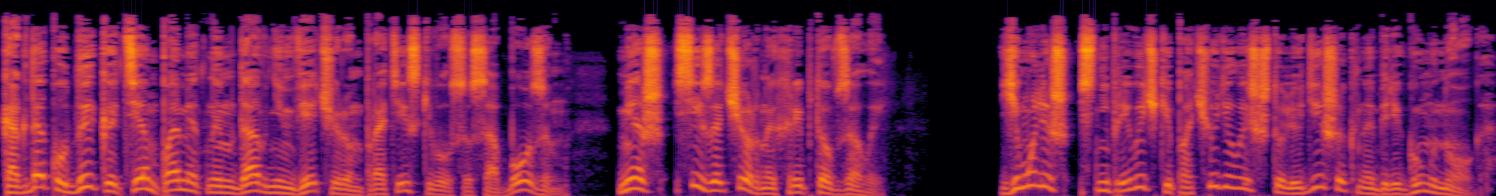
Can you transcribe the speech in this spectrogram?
Когда Кудыка тем памятным давним вечером протискивался с обозом меж сизо-черных хребтов золы, ему лишь с непривычки почудилось, что людишек на берегу много.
